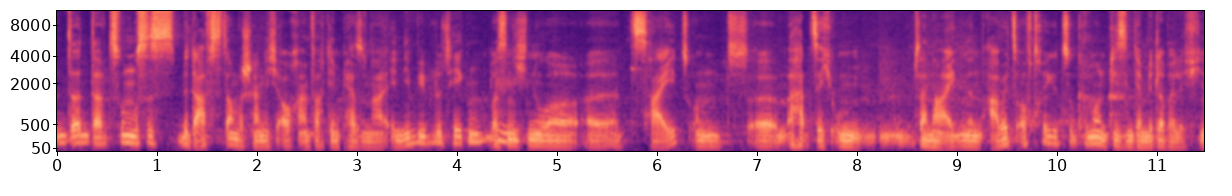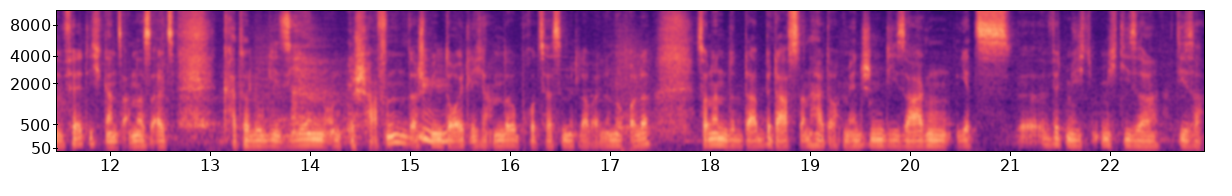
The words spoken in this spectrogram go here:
da, dazu muss es, bedarf es dann wahrscheinlich auch einfach dem Personal in den Bibliotheken, was mhm. nicht nur äh, Zeit und äh, hat, sich um seine eigenen Arbeitsaufträge zu kümmern. Und die sind ja mittlerweile vielfältig, ganz anders als katalogisieren und beschaffen. Da spielen mhm. deutlich andere Prozesse mittlerweile eine Rolle. Sondern da bedarf es dann halt auch Menschen, die sagen, jetzt äh, wird mich, mich dieser, dieser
